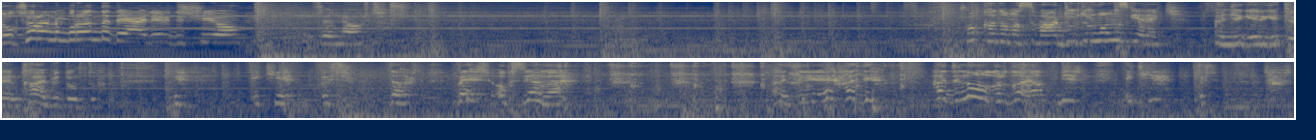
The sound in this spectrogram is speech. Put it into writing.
Doktor hanım buranın da değerleri düşüyor. Üzerine ört. Çok kanaması var. Durdurmamız gerek. Önce geri getirelim. Kalbi durdu. Bir, iki, üç, dört, beş. Oksijen ver. Hadi, hadi. Hadi ne olur dayan. Bir, iki, üç, dört,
